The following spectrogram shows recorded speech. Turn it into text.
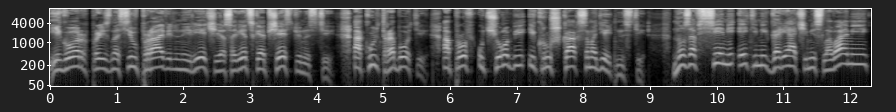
Егор произносил правильные речи о советской общественности, о культработе, о профучебе и кружках самодеятельности. Но за всеми этими горячими словами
